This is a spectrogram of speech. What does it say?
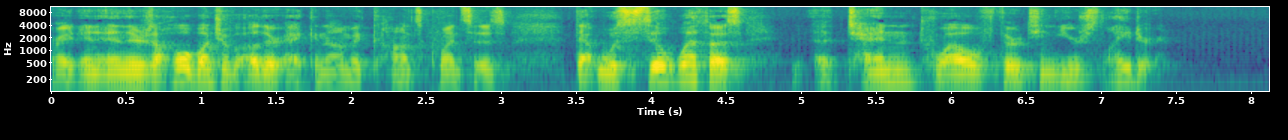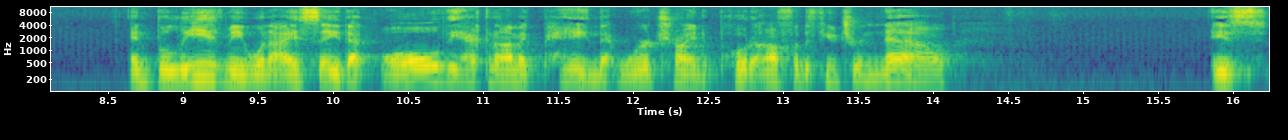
Right? And, and there's a whole bunch of other economic consequences that was still with us uh, 10, 12, 13 years later. And believe me when I say that all the economic pain that we're trying to put off for the future now is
